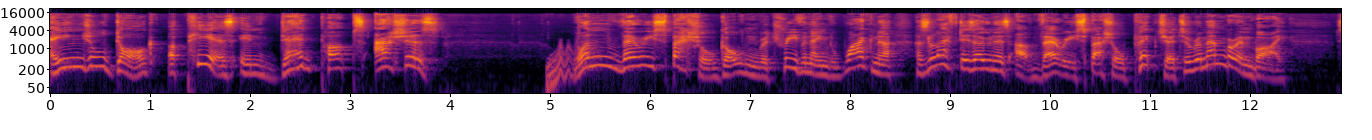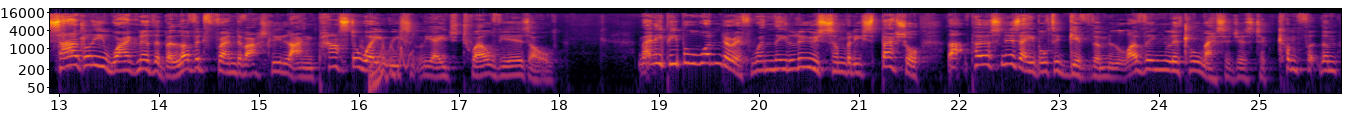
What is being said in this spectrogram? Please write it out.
Angel dog appears in dead pup's ashes. One very special golden retriever named Wagner has left his owners a very special picture to remember him by. Sadly, Wagner, the beloved friend of Ashley Lang, passed away recently, aged 12 years old. Many people wonder if, when they lose somebody special, that person is able to give them loving little messages to comfort them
